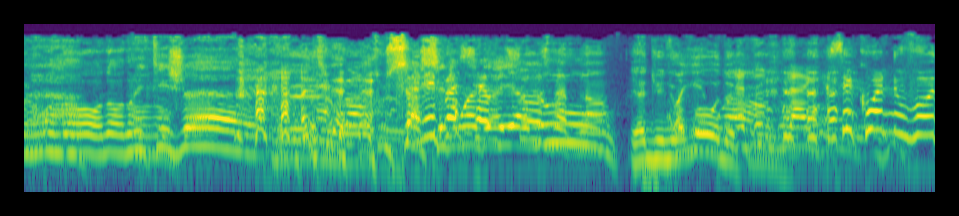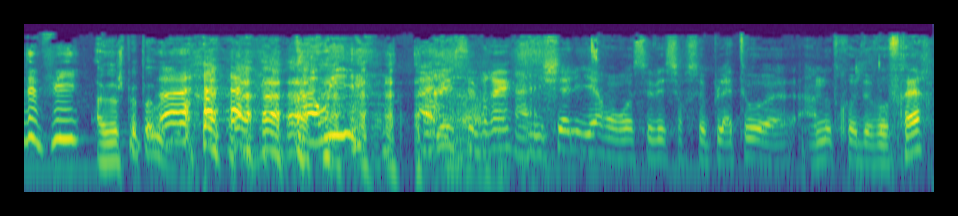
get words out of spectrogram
Oh là là, non, non, on non, était non. jeunes. Tout ça, c'est passé loin à autre derrière chose nous. maintenant. Il y a du nouveau depuis. C'est quoi le nouveau depuis? Ah non, je peux pas vous dire. Ah oui Ah oui, c'est vrai. Michel, hier, on recevait sur ce plateau euh, un autre de vos frères,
